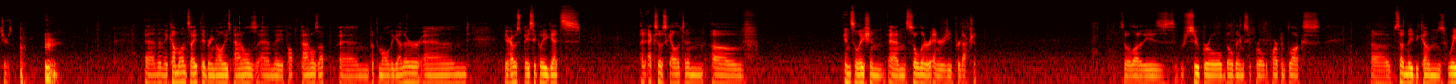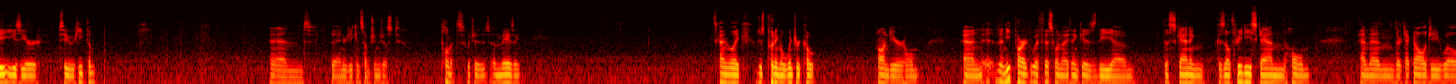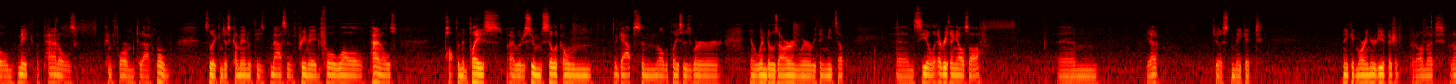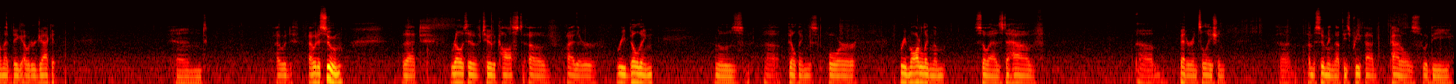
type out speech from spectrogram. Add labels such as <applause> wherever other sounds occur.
Cheers. <clears throat> and then they come on site, they bring all these panels and they pop the panels up and put them all together and your house basically gets an exoskeleton of insulation and solar energy production. So a lot of these super old buildings, super old apartment blocks, uh, suddenly becomes way easier to heat them. And the energy consumption just plummets which is amazing. It's kind of like just putting a winter coat onto your home. And the neat part with this one I think is the um, the scanning because they'll 3D scan the home and then their technology will make the panels conform to that home. So they can just come in with these massive pre-made full wall panels, pop them in place. I would assume silicone the gaps and all the places where you know windows are and where everything meets up and seal everything else off. And yeah, just make it make it more energy efficient. Put on that put on that big outer jacket. And I would I would assume that relative to the cost of either rebuilding those uh, buildings or remodeling them so as to have um, better insulation uh, I'm assuming that these prefab panels would be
